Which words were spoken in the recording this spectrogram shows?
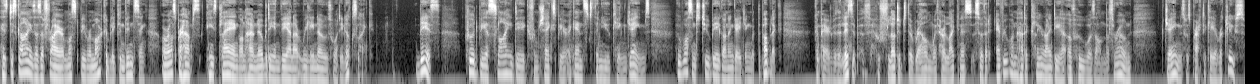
His disguise as a friar must be remarkably convincing, or else perhaps he's playing on how nobody in Vienna really knows what he looks like. This could be a sly dig from Shakespeare against the new King James, who wasn't too big on engaging with the public, compared with Elizabeth, who flooded the realm with her likeness so that everyone had a clear idea of who was on the throne. James was practically a recluse.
